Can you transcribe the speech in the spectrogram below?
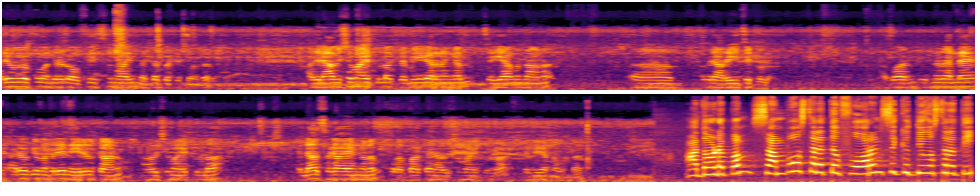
ആരോഗ്യവകുപ്പ് മന്ത്രിയുടെ ഓഫീസുമായും ബന്ധപ്പെട്ടിട്ടുണ്ട്. അതിനാവശ്യമായിട്ടുള്ള ക്രമീകരണങ്ങൾ ചെയ്യാമെന്നാണ് അവർ അറിയിച്ചിട്ടുള്ളത് അപ്പോൾ ഇന്ന് തന്നെ ആരോഗ്യമന്ത്രിയെ നേരിൽ കാണും. ആവശ്യമായിട്ടുള്ള എല്ലാ സഹായങ്ങളും ഉറപ്പാക്കാൻ ആവശ്യമായിട്ടുള്ള ക്രമീകരണം ഉണ്ടാകും. അതോടൊപ്പം സംഭവസ്ഥലത്ത് ഫോറൻസിക് ഉദ്യോഗസ്ഥരെത്തി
